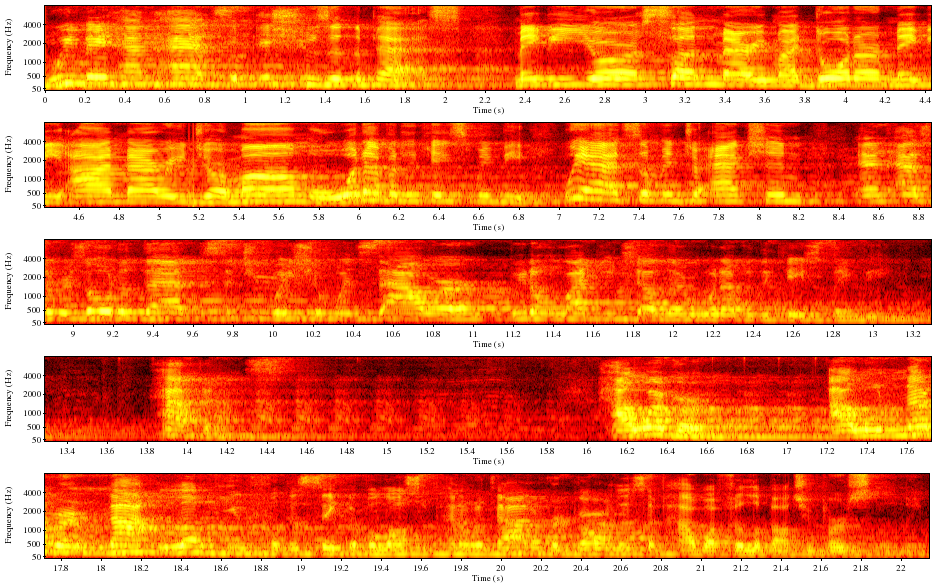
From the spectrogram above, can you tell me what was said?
we may have had some issues in the past. Maybe your son married my daughter, maybe I married your mom, or whatever the case may be. We had some interaction, and as a result of that, the situation went sour. We don't like each other, whatever the case may be. Happens. However, I will never not love you for the sake of Allah subhanahu wa ta'ala, regardless of how I feel about you personally.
